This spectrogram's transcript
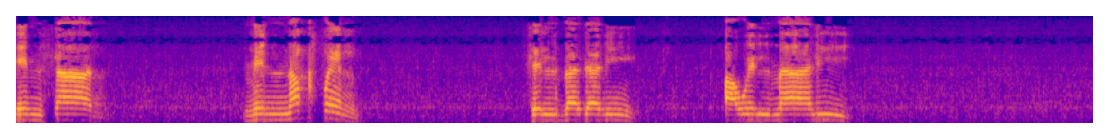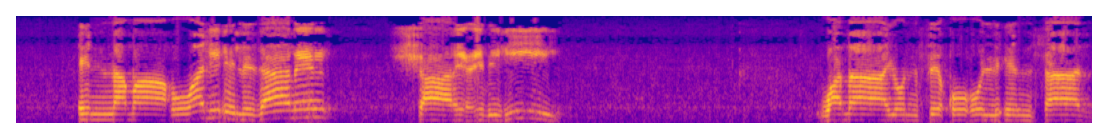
الإنسان من نقص في البدن أو المال. إنما هو لإلزام الشارع به. وما ينفقه الإنسان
